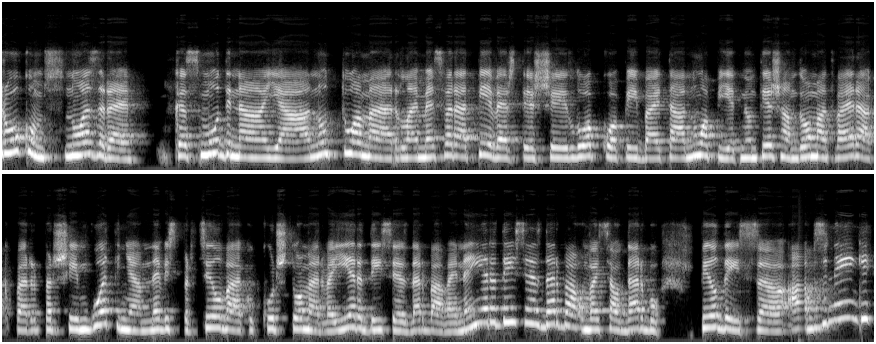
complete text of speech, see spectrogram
trūkums nozarē kas mudināja, nu, tomēr, lai mēs varētu pievērsties šī lopkopībai tā nopietni un tiešām domāt vairāk par, par šīm gotiņām, nevis par cilvēku, kurš tomēr vai ieradīsies darbā vai neieradīsies darbā, un vai savu darbu pildīs uh, apzinīgi.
